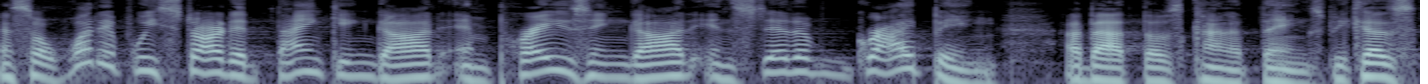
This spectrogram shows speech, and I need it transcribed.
And so, what if we started thanking God and praising God instead of griping about those kind of things? Because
